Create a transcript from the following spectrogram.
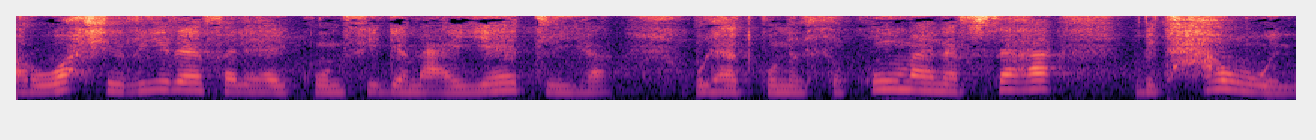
أرواح شريرة فلي هيكون في جمعيات ليها واللي هتكون الحكومة نفسها بتحول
